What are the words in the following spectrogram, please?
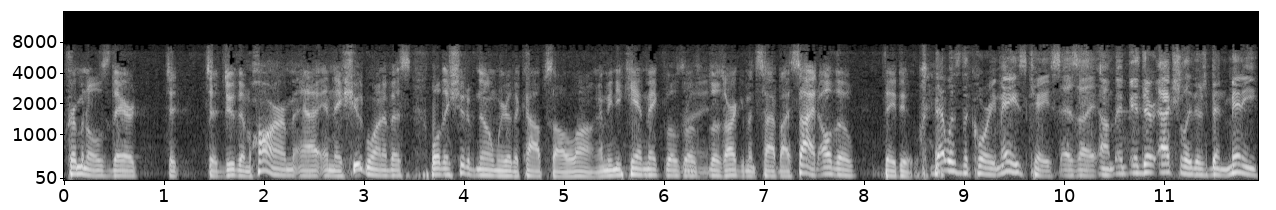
criminals there to to do them harm uh, and they shoot one of us, well, they should have known we were the cops all along. I mean, you can't make those those, those arguments side by side, although they do. That was the Cory Maye's case. As I, um, there actually, there's been many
